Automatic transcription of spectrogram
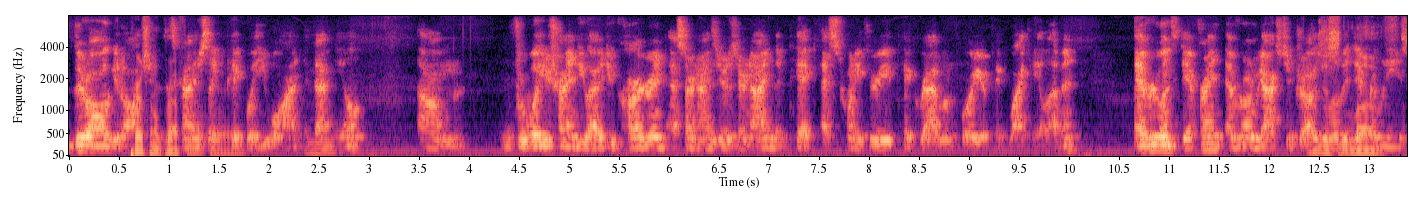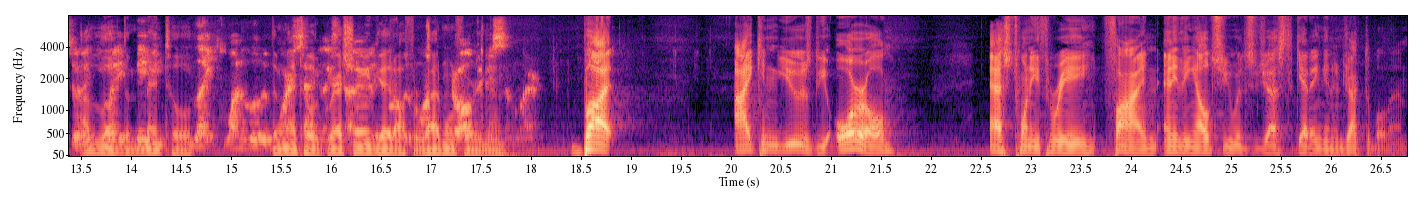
They're all good Personal options. It's kind of just like yeah. pick what you want at that meal. Um, for what you're trying to do, I do Carterin SR9009, then pick S23, pick Rad140, or pick YK11. Everyone's different. Everyone reacts to drugs a little bit love- differently. So I you love might the maybe mental- like one a little bit the more. mental Saturdays, aggression you get off little of bit more. They're all Rad140, man. similar. But I can use the oral S23 fine. Anything else you would suggest getting an injectable then?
